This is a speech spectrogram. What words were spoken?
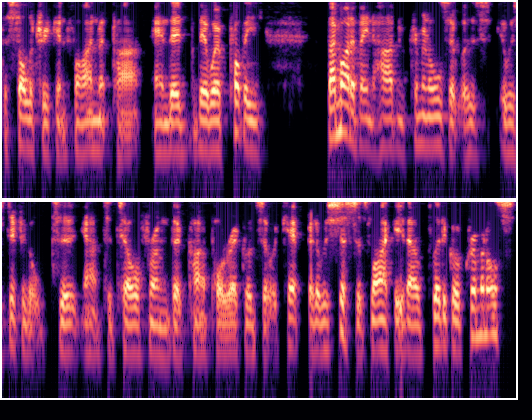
the solitary confinement part, and there, there were probably they might have been hardened criminals. It was it was difficult to you know, to tell from the kind of poor records that were kept, but it was just as likely they were political criminals,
